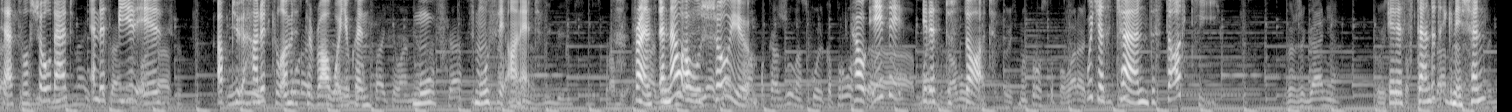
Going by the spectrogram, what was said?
test will show that, and the speed is up to 100 km per hour, where you can move smoothly on it. Friends, and now I will show you how easy it is to start. We just turn the start key. It is standard ignition.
